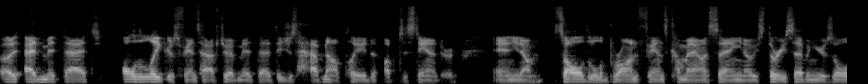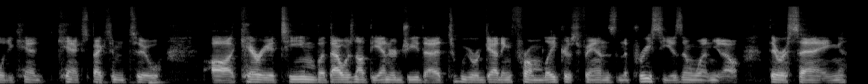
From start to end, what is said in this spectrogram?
uh, admit that all the Lakers fans have to admit that they just have not played up to standard. And you know, saw all the LeBron fans coming out and saying, you know, he's 37 years old. You can't can't expect him to uh, carry a team. But that was not the energy that we were getting from Lakers fans in the preseason when you know they were saying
